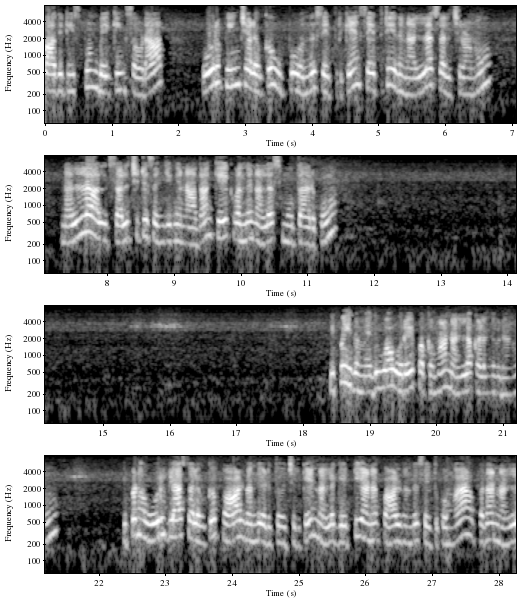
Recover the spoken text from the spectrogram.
பாதி டீஸ்பூன் பேக்கிங் சோடா ஒரு பிஞ்ச் அளவுக்கு உப்பு வந்து சேர்த்துருக்கேன். சேர்த்துட்டு இதை நல்லா சலிச்சிடணும் நல்லா சலிச்சிட்டு செஞ்சீங்கன்னா தான் கேக் வந்து நல்லா ஸ்மூத்தாக இருக்கும். இப்போ இதை மெதுவா ஒரே பக்கமா நல்லா கலந்து விடணும். இப்போ நான் ஒரு கிளாஸ் அளவுக்கு பால் வந்து எடுத்து வச்சிருக்கேன். நல்ல கெட்டியான பால் வந்து சேர்த்துக்கோங்க. அப்பதான் நல்ல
